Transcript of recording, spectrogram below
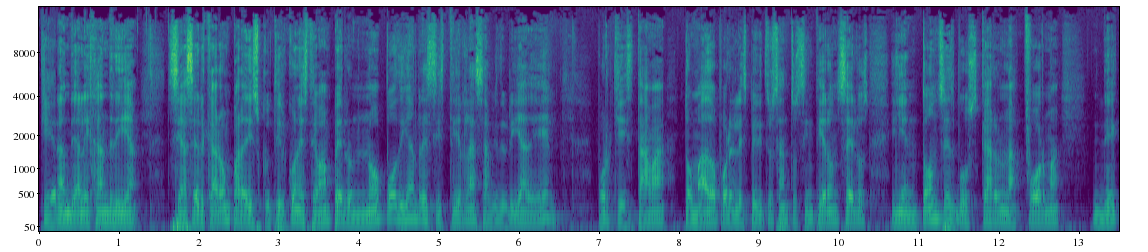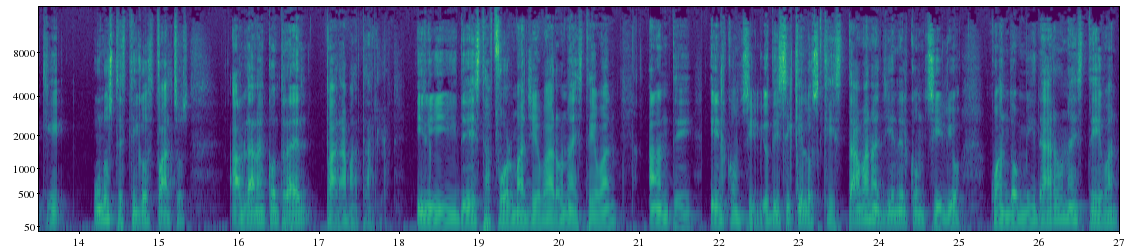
que eran de Alejandría, se acercaron para discutir con Esteban, pero no podían resistir la sabiduría de él, porque estaba tomado por el Espíritu Santo, sintieron celos y entonces buscaron la forma de que unos testigos falsos hablaran contra él para matarlo. Y de esta forma llevaron a Esteban ante el concilio. Dice que los que estaban allí en el concilio, cuando miraron a Esteban,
